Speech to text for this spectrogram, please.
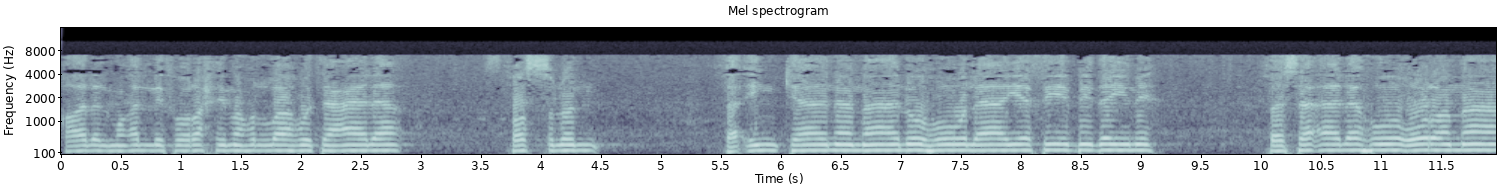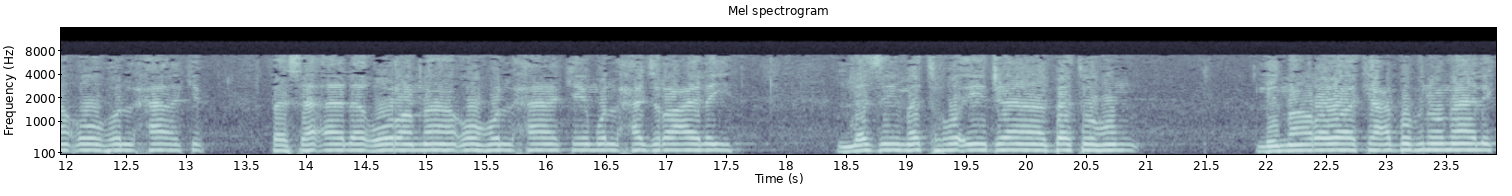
قال المؤلف رحمه الله تعالى فصل فإن كان ماله لا يفي بدينه فسأله غرماؤه الحاكم فسأل غرماؤه الحاكم الحجر عليه لزمته إجابتهم لما روى كعب بن مالك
